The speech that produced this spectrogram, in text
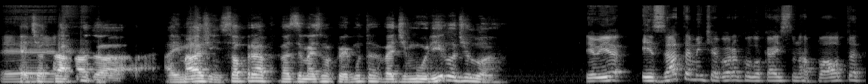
É, é tinha travado a, a imagem. Só para fazer mais uma pergunta, vai de Murilo ou de Luan? Eu ia exatamente agora colocar isso na pauta.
